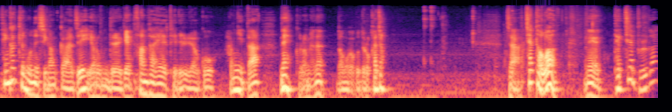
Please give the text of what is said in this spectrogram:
생각해보는 시간까지 여러분들에게 선사해 드리려고 합니다. 네, 그러면은 넘어가 보도록 하죠. 자, 챕터 1. 네, 대체 불가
